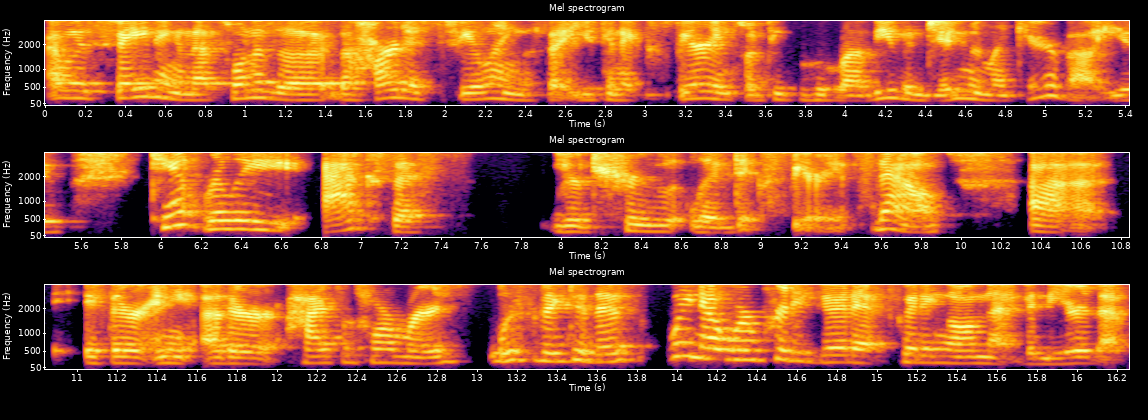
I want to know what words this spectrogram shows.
I was fading. And that's one of the, the hardest feelings that you can experience when people who love you and genuinely care about you can't really access your true lived experience. Now, uh, if there are any other high performers listening to this, we know we're pretty good at putting on that veneer that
